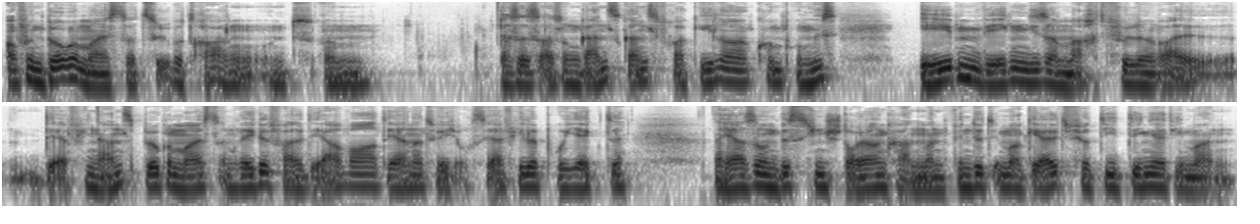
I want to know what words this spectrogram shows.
auf den Bürgermeister zu übertragen. Und ähm, das ist also ein ganz, ganz fragiler Kompromiss. Eben wegen dieser Machtfülle, weil der Finanzbürgermeister im Regelfall der war, der natürlich auch sehr viele Projekte, naja, so ein bisschen steuern kann. Man findet immer Geld für die Dinge, die man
